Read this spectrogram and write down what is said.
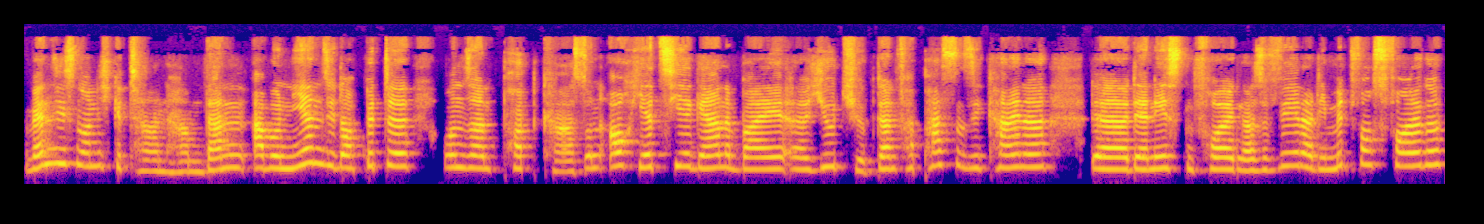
wenn Sie es noch nicht getan haben, dann abonnieren Sie doch bitte unseren Podcast und auch jetzt hier gerne bei äh, YouTube. Dann verpassen Sie keine äh, der nächsten Folgen, also weder die Mittwochsfolge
